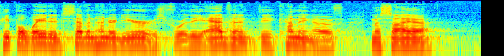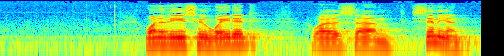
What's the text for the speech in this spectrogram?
People waited 700 years for the advent, the coming of Messiah. One of these who waited was um, Simeon.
